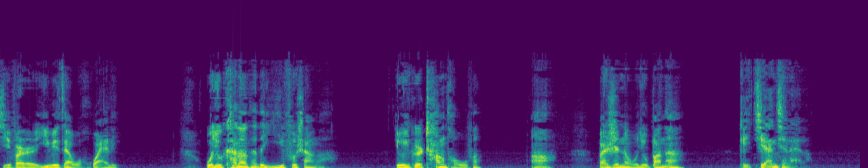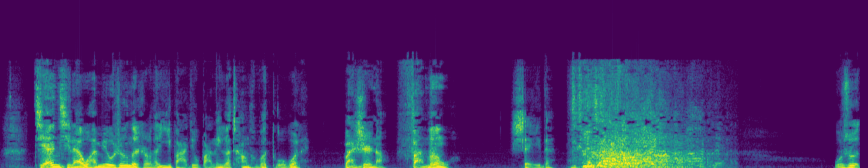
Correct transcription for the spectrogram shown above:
媳妇儿依偎在我怀里，我就看到她的衣服上啊，有一根长头发，啊，完事呢，我就帮她给捡起来了。捡起来我还没有扔的时候，她一把就把那个长头发夺过来，完事呢，反问我谁的？我说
